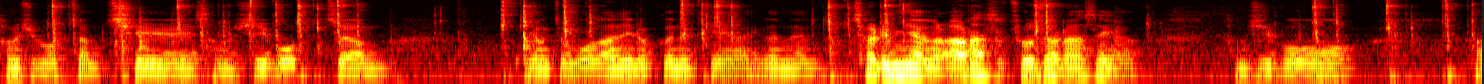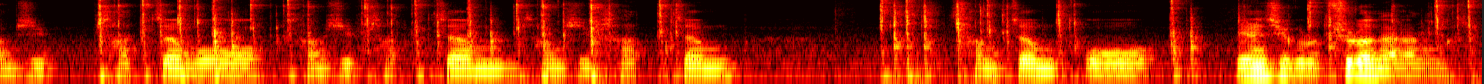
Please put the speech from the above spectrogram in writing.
35.7 35. 0.5 단위로 끊을게요. 이거는 절임량을 알아서 조절하세요. 35 34.5 34점 34점 3.5 이런 식으로 줄여 나가는 거죠.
